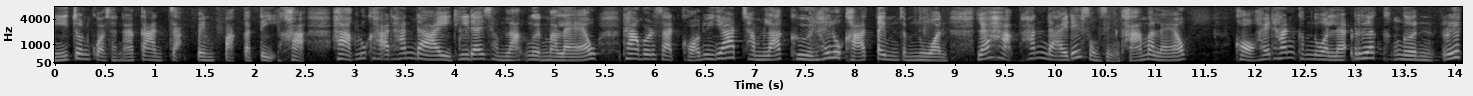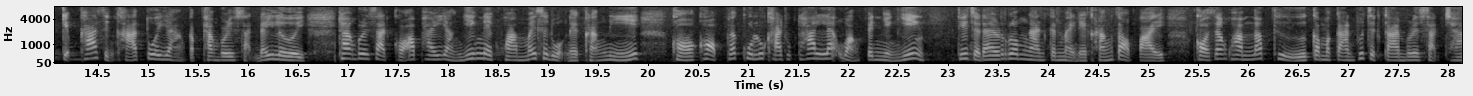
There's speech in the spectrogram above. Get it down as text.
นี้จนกว่าสถานการณ์จะเป็นปกติค่ะ หากลูกค้าท่านใดที่ได้ชำระเงินมาแล้ว ทางบริษัทขออนุญาตชำระคืนให้ลูกค้าเต็มจำนวน และหากท่านใดได้ส่งสินค้ามาแล้ว ขอให้ท่านคำนวณและเรียกเงิน เรียกเก็บค่าสินค้าตัวอย่างกับทางบริษัทได้เลย ทางบริษัทขออภัยอย่างยิ่งในความไม่สะดวกในครั้งนี้ ขอขอบพระคุณลูกค้าทุกท่าน และหวังเป็นอย่างยิ่ง ที่จะได้ร่วมงานกันใหม่ในครั้งต่อไป ขอแสดงความนับถือกรรมการผู้จัดการบริษัทชา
